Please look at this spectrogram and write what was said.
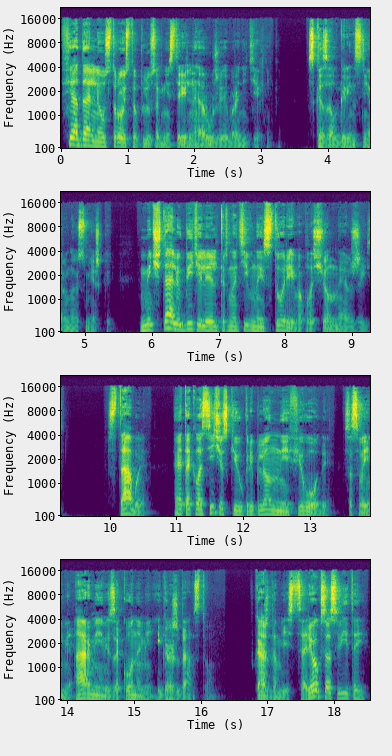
Феодальное устройство плюс огнестрельное оружие и бронетехника, сказал Грин с нервной усмешкой. Мечта любителей альтернативной истории, воплощенная в жизнь. Стабы – это классические укрепленные феоды со своими армиями, законами и гражданством. В каждом есть царек со свитой,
